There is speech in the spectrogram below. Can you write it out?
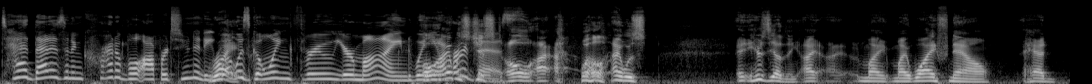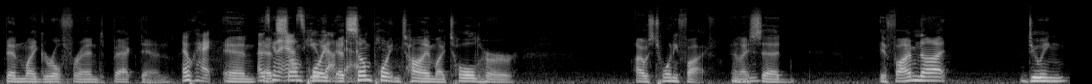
Ted, that is an incredible opportunity. Right. What was going through your mind when oh, you I heard was just this? oh, I well, I was. and Here's the other thing. I, I my my wife now had been my girlfriend back then. Okay. And at some point, at that. some point in time, I told her I was 25, and Mm-hmm. I said, if I'm not doing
